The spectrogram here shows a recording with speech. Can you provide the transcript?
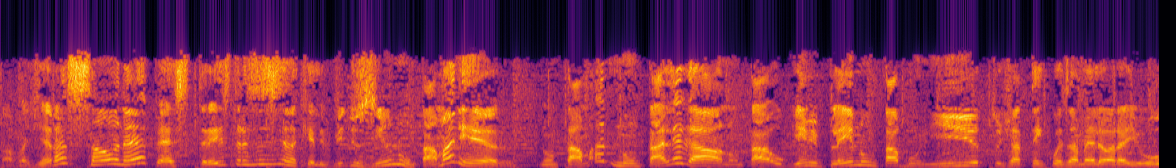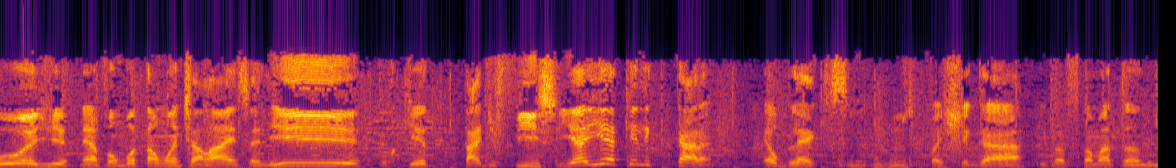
nova geração, né? PS3 e 360. Aquele videozinho não tá maneiro. Não tá, não tá legal. Não tá, o gameplay não tá bonito. Já tem coisa melhor aí hoje, né? Vamos botar um anti-alliance ali. Porque tá difícil. E aí, aquele. Cara. É o Black, sim. Você vai chegar e vai ficar matando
